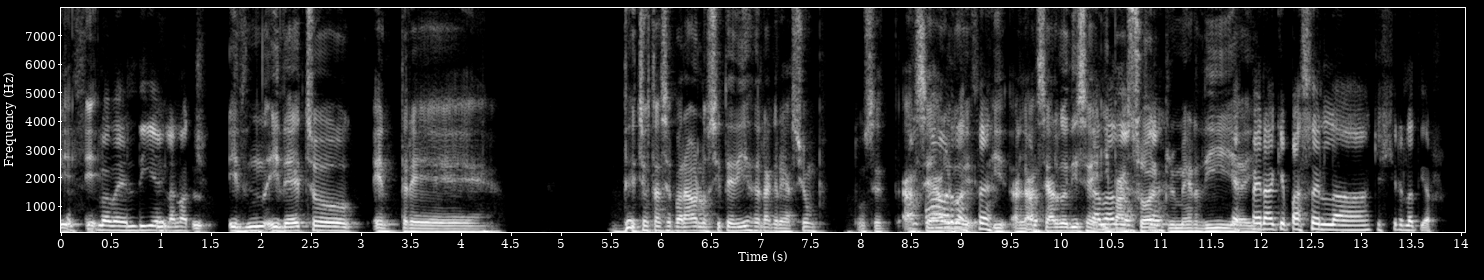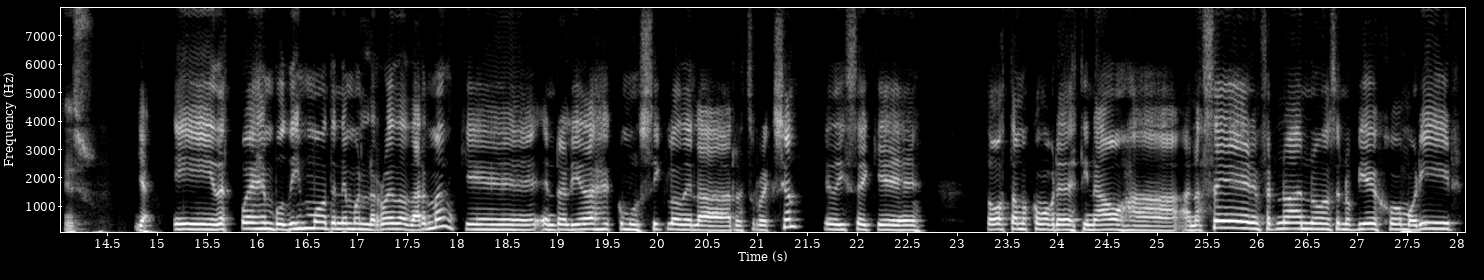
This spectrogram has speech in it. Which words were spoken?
y- al ciclo del día y la noche. Y, y de hecho, entre. De hecho, está separado los siete días de la creación. Entonces, hace, Ah, algo, verdad, sí. y, hace algo y dice, y día, pasó el sí. primer día. y- Espera que pase la que gire la Tierra. eso. Ya. Y después en budismo tenemos la rueda Dharma, que en realidad es como un ciclo de la resurrección, que dice que todos estamos como predestinados a, a nacer, enfermarnos, hacernos viejos, morir,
